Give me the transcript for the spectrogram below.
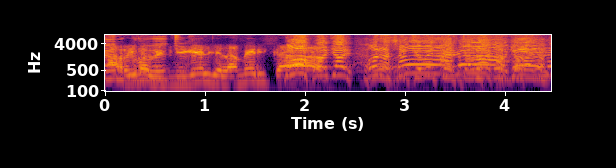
Arriba Luis. Miguel y el América. No, ya, ahora sí que vete al carajo, Giovanni.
